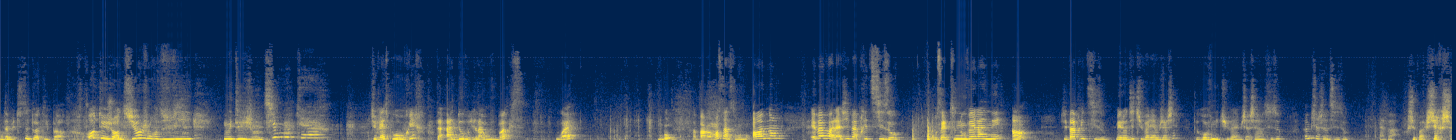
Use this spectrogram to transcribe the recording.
d'habitude c'est toi qui pars. Oh t'es gentil aujourd'hui. Mais t'es gentil mon cœur. Tu restes pour ouvrir? T'as hâte d'ouvrir la Woofbox Ouais? Bon, apparemment ça sent bon. Oh non Et eh ben voilà, j'ai pas pris de ciseaux pour cette nouvelle année, hein? J'ai pas pris de ciseaux. Mélodie, tu vas aller me chercher? T'es revenu, tu vas aller me chercher un ciseau? Va me chercher un ciseau. Là-bas, je sais pas, cherche,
